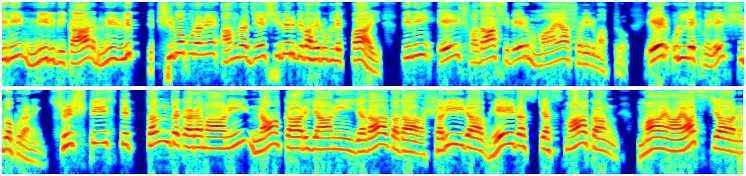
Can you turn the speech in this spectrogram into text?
তিনি নির্বিকার, নির্লিপ্ত। শিবপুরাণে আমরা যে শিবের বিবাহের উল্লেখ পাই, তিনি এই সদা শিবের মায়া শরীর মাত্র। এর উল্লেখ মেলে শিবপুরাণে। সৃষ্টি স্থিতন্তকরমানি ন কার্যানি যদা তদা শরীর ভেদশ্চ স্মাকং মায়াশ্চ ন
